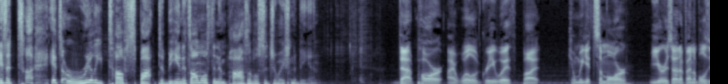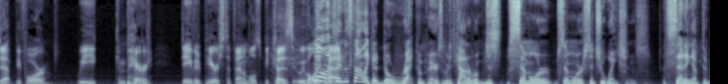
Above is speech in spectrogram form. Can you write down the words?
It's a tough, it's a really tough spot to be in. It's almost an impossible situation to be in. That part I will agree with, but can we get some more years out of Venables yet before we compare David Pierce to Venables? Because we've only no, had I'm saying it's not like a direct comparison, but it's kind of just similar similar situations. It's setting up to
